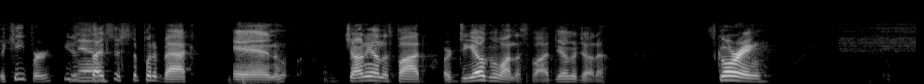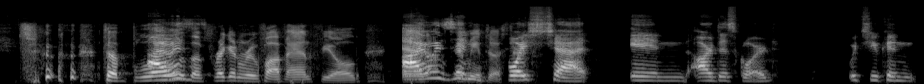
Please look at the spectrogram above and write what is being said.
the keeper. He just Yeah. decides just to put it back, and Johnny on the spot or Diogo on the spot, Diogo Jota, scoring. to blow was- the friggin' roof off Anfield. I was in into a stare. voice chat in our Discord, which you can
